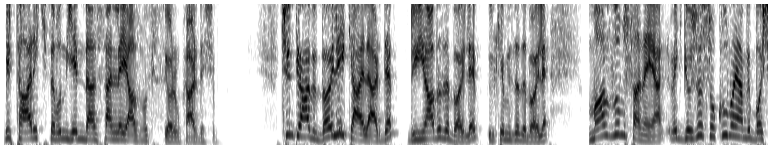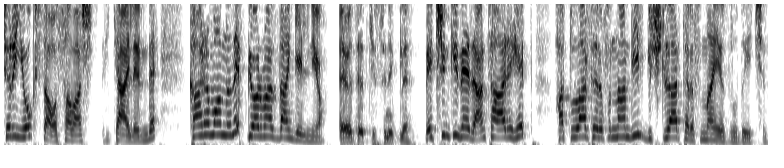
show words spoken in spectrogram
Bir tarih kitabını yeniden senle yazmak istiyorum kardeşim. Çünkü abi böyle hikayelerde dünyada da böyle ülkemizde de böyle mazlumsan eğer ve göze sokulmayan bir başarın yoksa o savaş hikayelerinde kahramanlığın hep görmezden geliniyor. Evet evet kesinlikle. Ve çünkü neden? Tarih hep haklılar tarafından değil güçlüler tarafından yazıldığı için.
